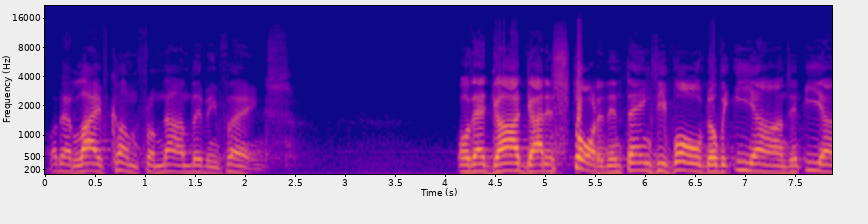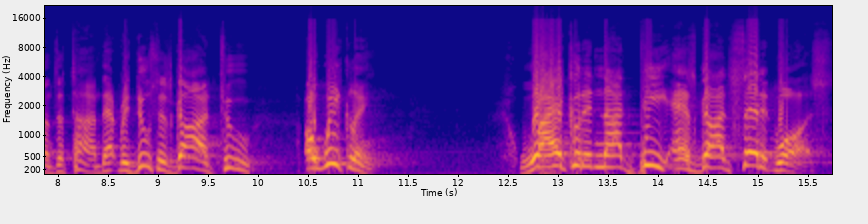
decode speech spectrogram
Or that life comes from non living things or that God got it started and things evolved over eons and eons of time. That reduces God to a weakling. Why could it not be as God said it was?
